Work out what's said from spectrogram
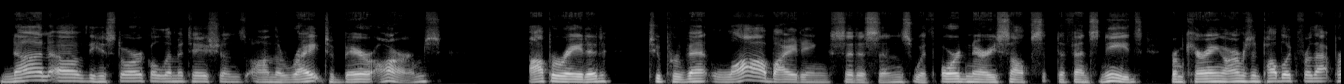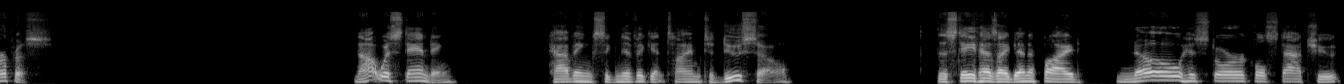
none of the historical limitations on the right to bear arms operated to prevent law abiding citizens with ordinary self defense needs from carrying arms in public for that purpose. Notwithstanding having significant time to do so, the state has identified no historical statute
